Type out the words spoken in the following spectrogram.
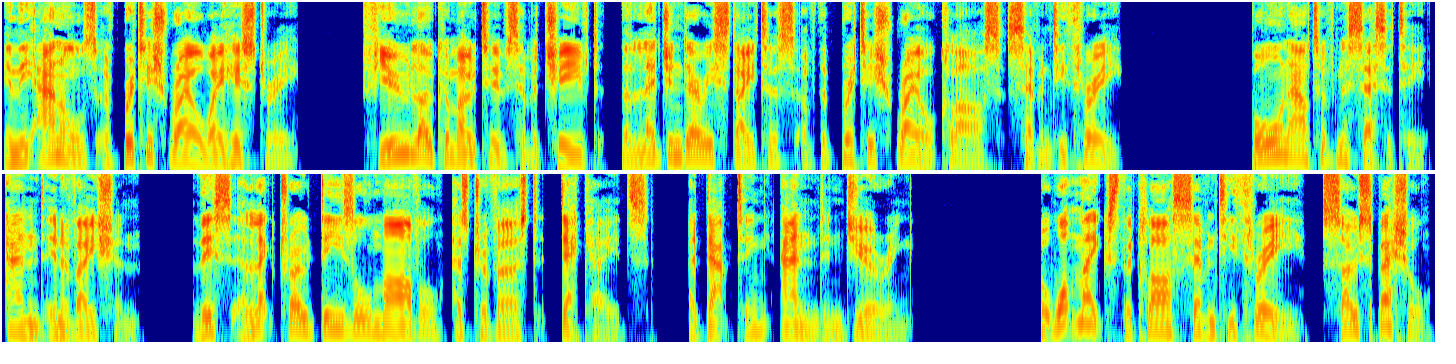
In the annals of British railway history, few locomotives have achieved the legendary status of the British Rail Class 73. Born out of necessity and innovation, this electro-diesel marvel has traversed decades, adapting and enduring. But what makes the Class 73 so special?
